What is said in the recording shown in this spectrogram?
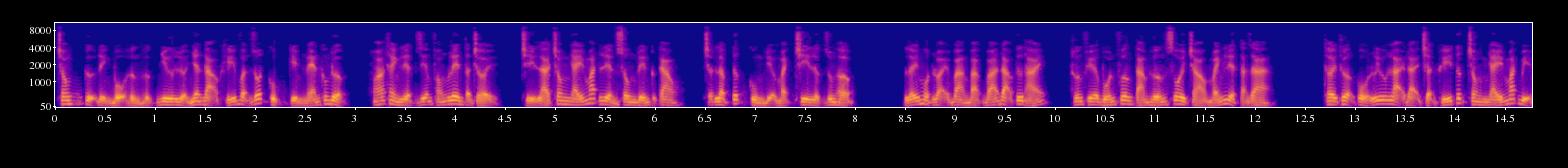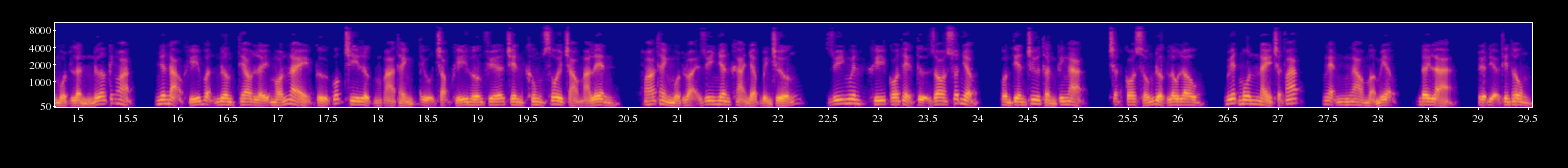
trong cự đỉnh bộ hừng hực như lửa nhân đạo khí vận rốt cục kìm nén không được, hóa thành liệt diễm phóng lên tận trời, chỉ là trong nháy mắt liền xông đến cực cao, trận lập tức cùng địa mạch chi lực dung hợp lấy một loại bàng bạc bá đạo tư thái, hướng phía bốn phương tám hướng sôi trào mãnh liệt tàn ra. Thời thượng cổ lưu lại đại trận khí tức trong nháy mắt bị một lần nữa kích hoạt, nhân đạo khí vận nương theo lấy món này cử quốc chi lực mà thành tựu trọng khí hướng phía trên không sôi trào mà lên, hóa thành một loại duy nhân khả nhập bình chướng, duy nguyên khí có thể tự do xuất nhập còn tiên chư thần kinh ngạc trận có sống được lâu lâu, biết môn này trận pháp, nghẹn ngào mở miệng, đây là tuyệt địa thiên thông.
